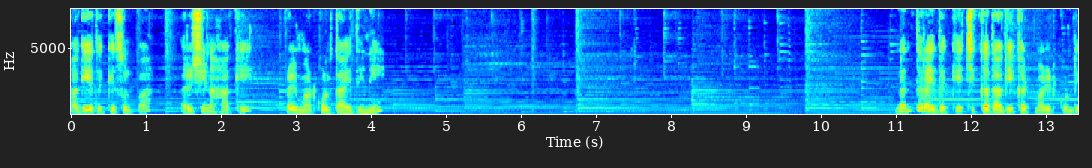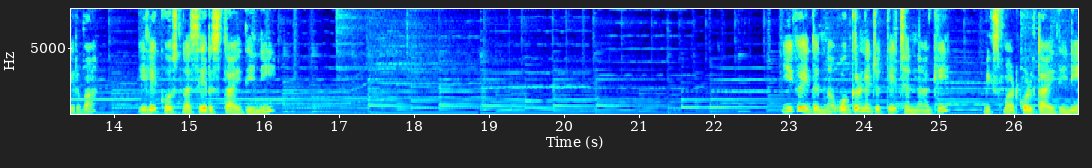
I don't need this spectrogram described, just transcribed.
ಹಾಗೆ ಇದಕ್ಕೆ ಸ್ವಲ್ಪ ಅರಿಶಿನ ಹಾಕಿ ಫ್ರೈ ಮಾಡ್ಕೊಳ್ತಾ ಇದ್ದೀನಿ. ನಂತರ ಇದಕ್ಕೆ ಚಿಕ್ಕದಾಗಿ ಕಟ್ ಮಾಡಿಟ್ಕೊಂಡಿರುವ ಎಲೆಕೋಸನ್ನ ಸೇರಿಸ್ತಾ ಇದ್ದೀನಿ. ಈಗ ಇದನ್ನ ಒಗ್ಗರಣೆ ಜೊತೆ ಚೆನ್ನಾಗಿ ಮಿಕ್ಸ್ ಮಾಡ್ಕೊಳ್ತಾ ಇದ್ದೀನಿ.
